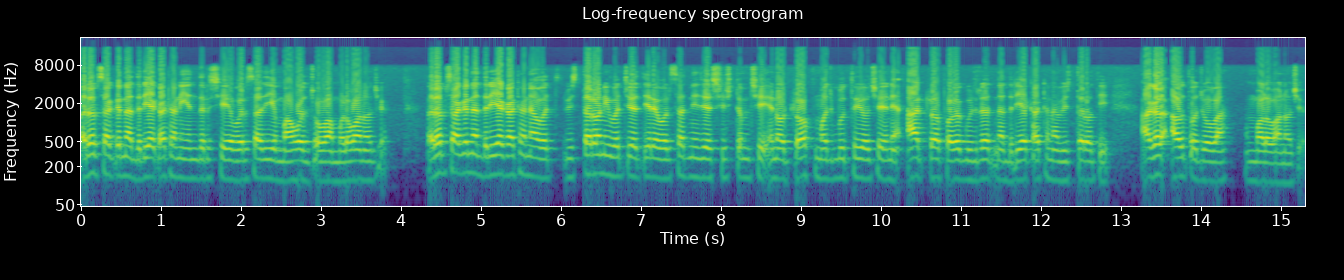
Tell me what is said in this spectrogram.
અરબ સાગરના દરિયાકાંઠાની અંદર છે, વરસાદી માહોલ જોવા મળવાનો છે. અરબ સાગરના દરિયાકાંઠાના વિસ્તારોની વચ્ચે અત્યારે વરસાદની જે સિસ્ટમ છે, એનો ટ્રફ મજબૂત થયો છે અને આ ટ્રફ હવે ગુજરાતના દરિયાકાંઠાના વિસ્તારોથી આગળ આવતો જોવા મળવાનો છે.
